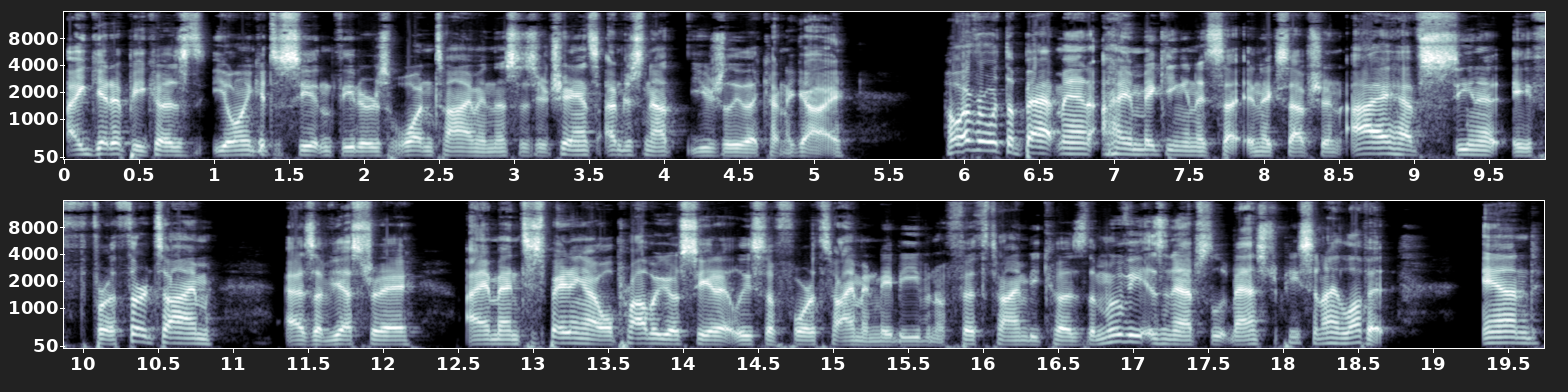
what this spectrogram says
I get it because you only get to see it in theaters one time and this is your chance. I'm just not usually that kind of guy. However, with the Batman, I am making an, ex- an exception. I have seen it a th- for a third time as of yesterday. I am anticipating I will probably go see it at least a fourth time and maybe even a fifth time because the movie is an absolute masterpiece and I love it. And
